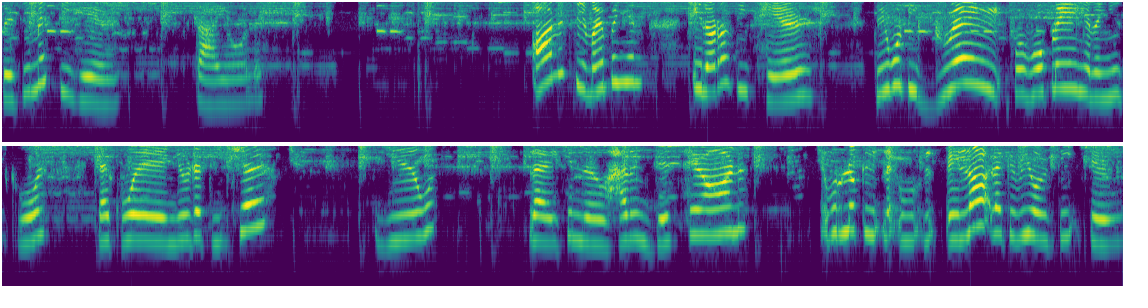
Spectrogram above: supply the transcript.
busy messy hair style. Honestly, in my opinion, a lot of these hairs, they would be great for role playing in a new school. Like when you're the teacher, you, like, you know, having this hair on, it would look like a lot like a real teacher.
